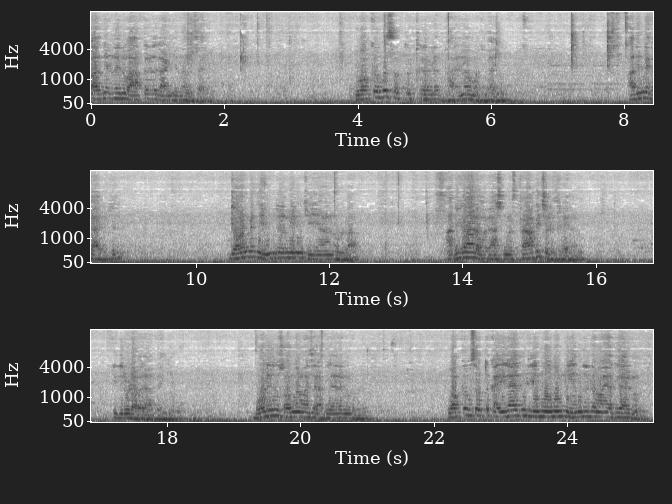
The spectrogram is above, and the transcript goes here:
പറഞ്ഞിട്ടുള്ള വാർത്തകൾ കാണിക്കുന്ന വെച്ചാൽ വക്കഫ് സ്വത്തുക്കളുടെ ഭരണവും അധികാരവും അതിന്റെ കാര്യത്തിൽ ഗവൺമെന്റ് ഇന്റർവ്യൂ ചെയ്യാനുള്ള അധികാരാവകാശങ്ങൾ സ്ഥാപിച്ചെടുക്കുകയാണ് ഇതിലൂടെ അവർ ആഗ്രഹിക്കുന്നത്. ബോർഡിന് സ്വന്തമായ ചില അധികാരങ്ങളുണ്ട്. വക്കം സ്വത്ത് കൈകാര്യം ചെയ്യുന്നതിനും നിയന്ത്രിതമായ അധികാരങ്ങളുണ്ട്.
